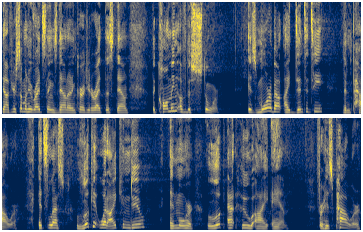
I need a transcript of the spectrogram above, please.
Now, if you're someone who writes things down, I'd encourage you to write this down. The calming of the storm is more about identity than power. It's less, look at what I can do, and more, look at who I am for his power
